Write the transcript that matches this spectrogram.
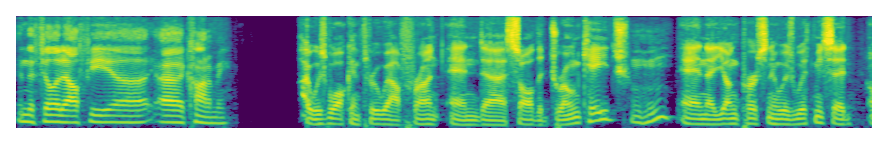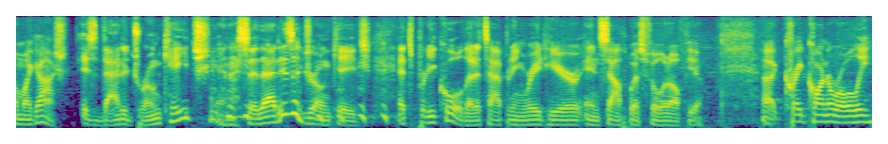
in the Philadelphia uh, economy. I was walking through out front and uh, saw the drone cage, mm-hmm. and a young person who was with me said, "Oh my gosh, is that a drone cage?" And I said, "That is a drone cage. it's pretty cool that it's happening right here in Southwest Philadelphia." Uh, Craig Carnaroli,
